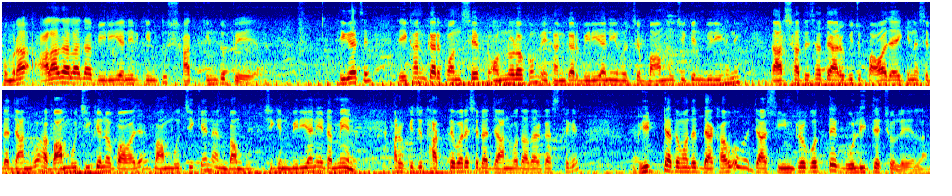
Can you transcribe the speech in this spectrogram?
তোমরা আলাদা আলাদা বিরিয়ানির কিন্তু স্বাদ কিন্তু পেয়ে যাবে। ঠিক আছে? এখানকার কনসেপ্ট অন্যরকম। এখানকার বিরিয়ানি হচ্ছে বাম্বু চিকেন বিরিয়ানি। তার সাথে সাথে আরও কিছু পাওয়া যায় কিনা সেটা জানব। আর বাম্বু চিকেনও পাওয়া যায়। Bamboo chicken and bamboo chicken biryani এটা মেন আরও কিছু থাকতে পারে সেটা জানব দাদার কাছ থেকে। ভিড়টা তোমাদের দেখাবো। জাস্ট ইন্ট্রো করতে গলিতে চলে এলাম।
